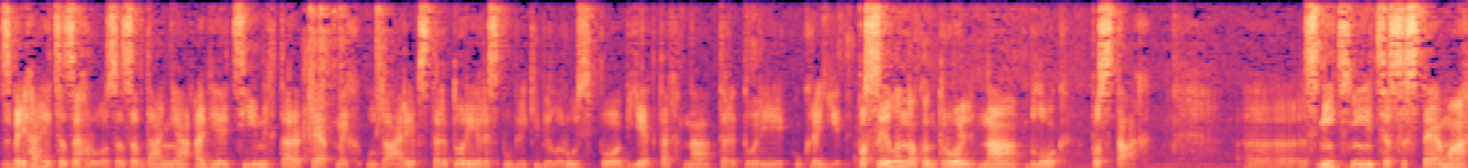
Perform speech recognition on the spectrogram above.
Зберігається загроза завдання авіаційних та ракетних ударів з території Республіки Білорусь по об'єктах на території України. Посилено контроль на блокпостах. Е, Зміцнюється система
